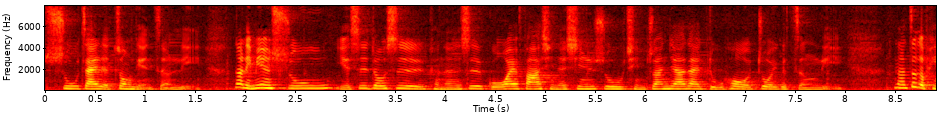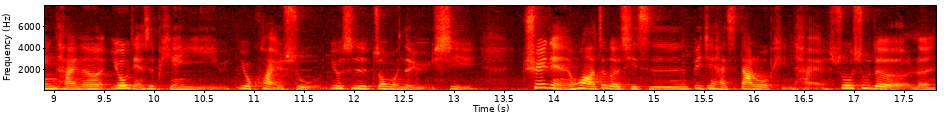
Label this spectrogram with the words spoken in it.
书斋的重点整理。那里面书也是都是可能是国外发行的新书，请专家在读后做一个整理。那这个平台呢，优点是便宜又快速，又是中文的语系。缺点的话，这个其实毕竟还是大陆平台，说书的人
